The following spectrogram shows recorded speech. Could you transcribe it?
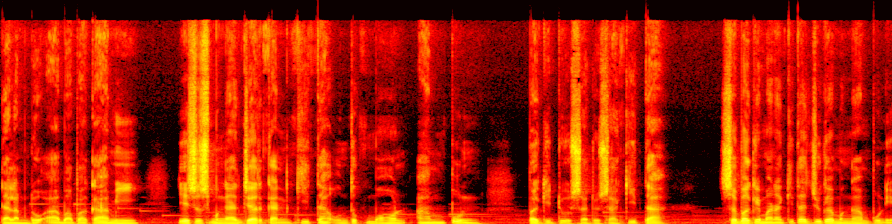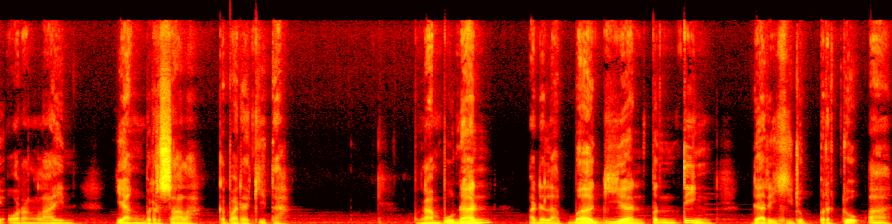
Dalam doa Bapa kami, Yesus mengajarkan kita untuk mohon ampun bagi dosa-dosa kita, sebagaimana kita juga mengampuni orang lain yang bersalah kepada kita. Pengampunan adalah bagian penting dari hidup berdoa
